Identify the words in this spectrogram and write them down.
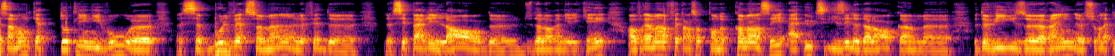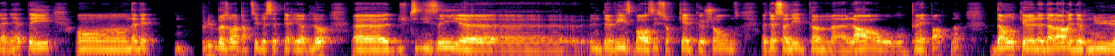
ça montre qu'à tous les niveaux, ce bouleversement, le fait de, de séparer l'or du dollar américain, a vraiment fait en sorte qu'on a commencé à utiliser le dollar comme devise reine sur la planète, et on avait plus besoin à partir de cette période-là euh, d'utiliser euh, euh, une devise basée sur quelque chose de solide comme l'or ou peu importe. Donc le dollar est devenu,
